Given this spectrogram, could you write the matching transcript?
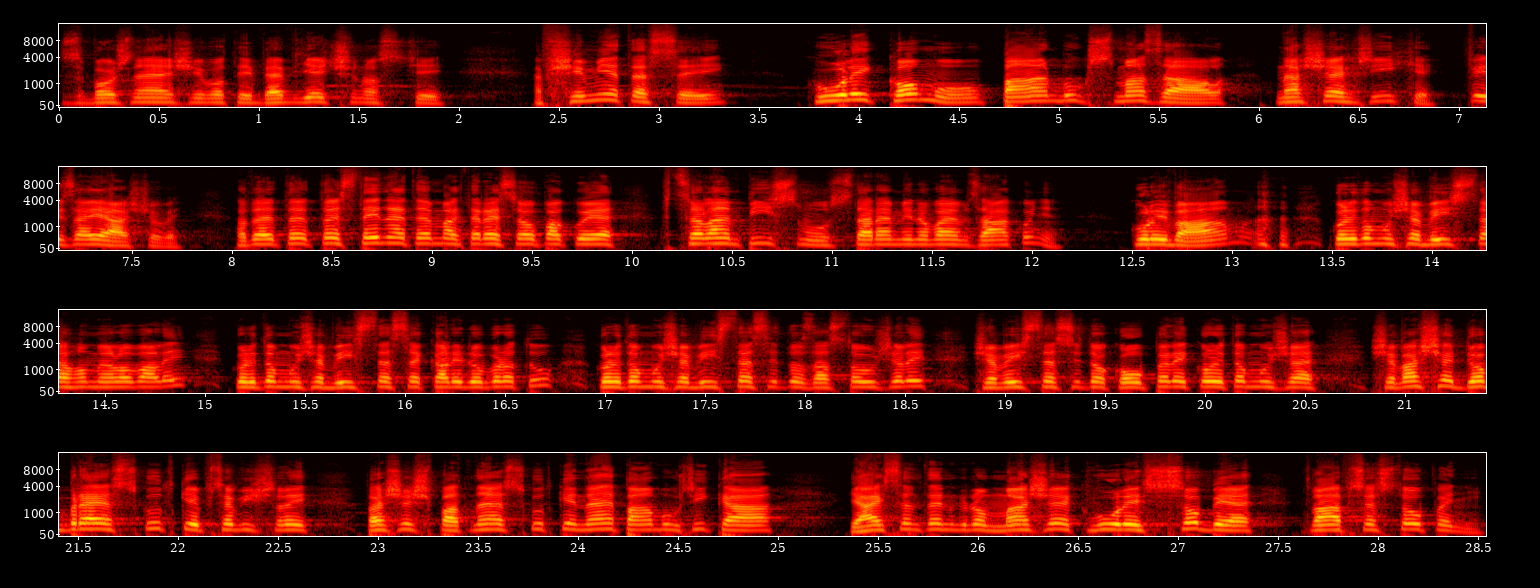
zbožné životy ve věčnosti. A všimněte si, kvůli komu Pán Bůh smazal naše hříchy v Izajášovi. A to je, to, je, to je stejné téma, které se opakuje v celém písmu, starém i novém zákoně. Kvůli vám? Kvůli tomu, že vy jste ho milovali? Kvůli tomu, že vy jste sekali dobrotu? Kvůli tomu, že vy jste si to zasloužili? Že vy jste si to koupili? Kvůli tomu, že, že vaše dobré skutky převýšly vaše špatné skutky? Ne, pán Bůh říká, já jsem ten, kdo maže kvůli sobě tvá přestoupení.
